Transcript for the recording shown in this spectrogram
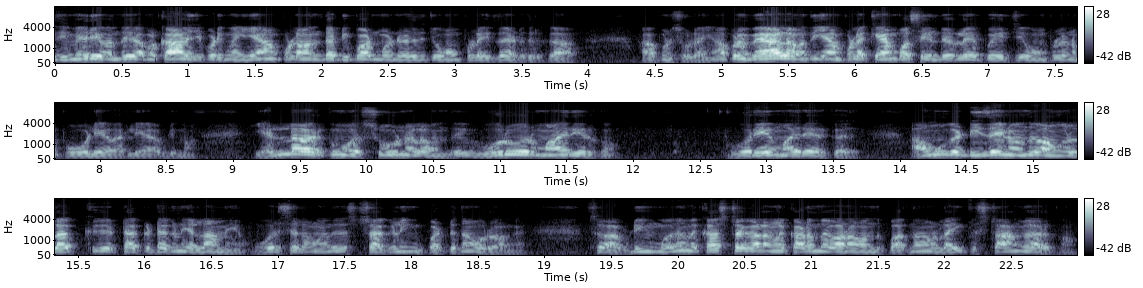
இதுமாரி வந்து அப்புறம் காலேஜ் படிக்கும் என் பிள்ளை அந்த டிபார்ட்மெண்ட் எடுத்துச்சு உன் பிள்ளை இதான் எடுத்திருக்கா? அப்படின்னு சொல்லுவாங்க அப்புறம் வேலை வந்து என் பிள்ளை கேம்பஸ் இன்டர்வியூலே போயிடுச்சு உன் பிள்ளை நான் போகலையா வரலையா அப்படிமா. எல்லாருக்கும் ஒரு சூழ்நிலை வந்து ஒரு ஒரு மாதிரி இருக்கும். ஒரே மாதிரியே இருக்காது. அவங்க டிசைன் வந்து அவங்க லக்கு டக்கு டக்குன்னு எல்லாமே ஒரு சிலவங்க வந்து ஸ்ட்ரகிளிங் பட்டு தான் வருவாங்க. ஸோ அப்படிங்கும்போது அந்த கஷ்ட காலங்களை கடந்த வாரம் வந்து பார்த்தா அவன் லைஃப் ஸ்ட்ராங்காக இருக்கும்.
